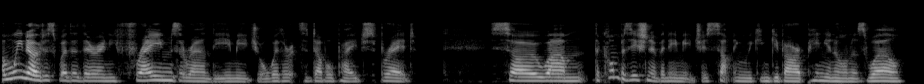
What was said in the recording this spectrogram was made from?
And we notice whether there are any frames around the image or whether it's a double page spread. So um, the composition of an image is something we can give our opinion on as well.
